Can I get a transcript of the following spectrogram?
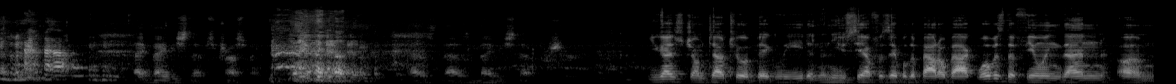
Hey, baby steps, trust me. That is, that is a baby step for sure. You guys jumped out to a big lead, and then UCF was able to battle back. What was the feeling then, um,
